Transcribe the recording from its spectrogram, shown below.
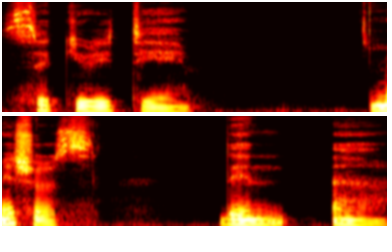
security measures. Then uh,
